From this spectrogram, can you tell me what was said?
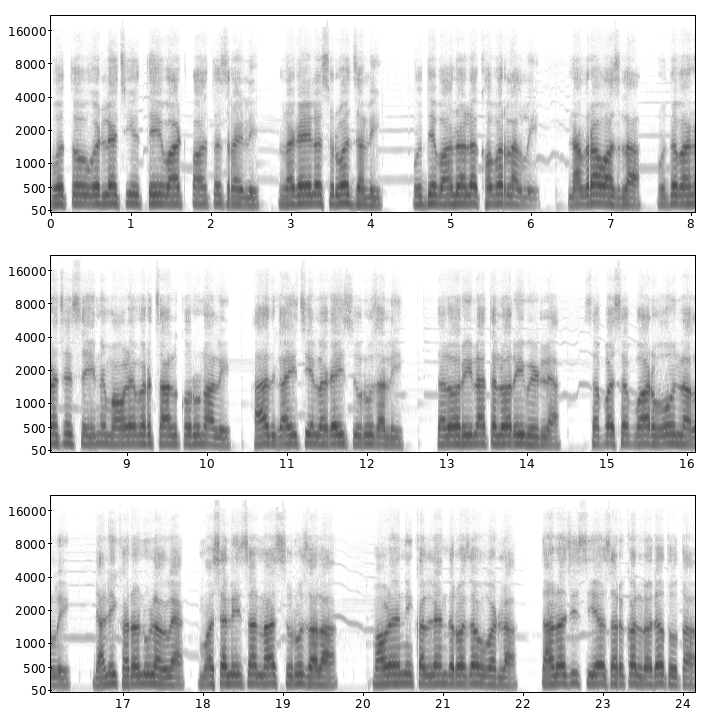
व तो उघडल्याची ते वाट पाहतच राहिले. लढाईला सुरुवात झाली. उद्देबानाला खबर लागली. नागरा वाजला. उद्देबानाचे सैन्य मावळ्यावर चाल करून आले. हात गाईची लढाई सुरू झाली. तलवारीला तलवारी भिडल्या. सपासप वार होऊन लागले. ढाली खरणू लागल्या. मशालीचा नाच सुरू झाला. मावळ्यांनी कल्याण दरवाजा उघडला. तानाजी सिंहासारखा लढत होता.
